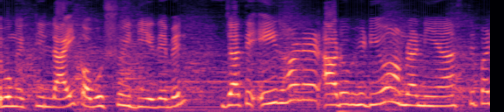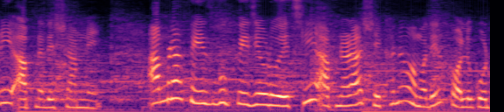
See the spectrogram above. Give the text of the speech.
এবং একটি লাইক অবশ্যই দিয়ে দেবেন, যাতে এই ধরনের আরও ভিডিও আমরা নিয়ে আসতে পারি আপনাদের সামনে। আমরা ফেসবুক পেজেও রয়েছি আপনারা সেখানেও আমাদের ফলো করতে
